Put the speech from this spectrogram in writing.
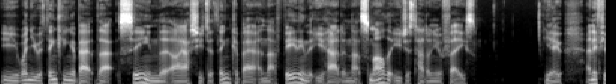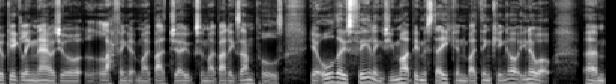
you when you were thinking about that scene that I asked you to think about and that feeling that you had and that smile that you just had on your face, you and if you're giggling now as you're laughing at my bad jokes and my bad examples, you know, all those feelings you might be mistaken by thinking, oh, you know what, um,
